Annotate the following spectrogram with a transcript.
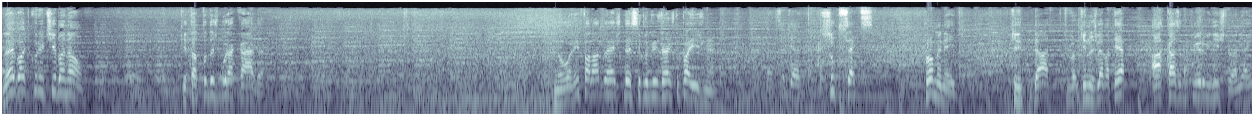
Não é igual de Curitiba não. Que tá toda esburacada. Não vou nem falar do resto das ciclovias do resto do país, né? Isso aqui é Sussex Promenade. Que, dá, que nos leva até a casa do primeiro-ministro. Ali, ali,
